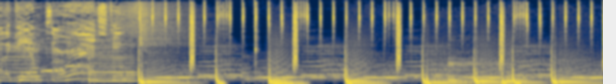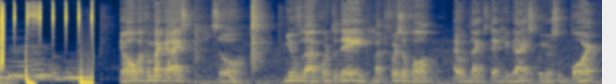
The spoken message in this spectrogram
not a game, it's a rich thing. Yo, welcome back guys. So, new vlog for today. But first of all, I would like to thank you guys for your support,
